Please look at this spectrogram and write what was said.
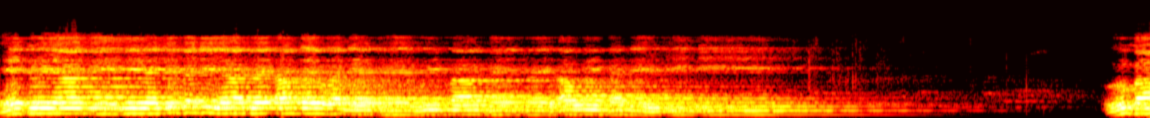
ဟေတုယာတိနိအတိပတိယတွေ့အောက်သေးဝနေတွေ့ဝိပါကေတွေ့အဝိကတိတိနိဥပါ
